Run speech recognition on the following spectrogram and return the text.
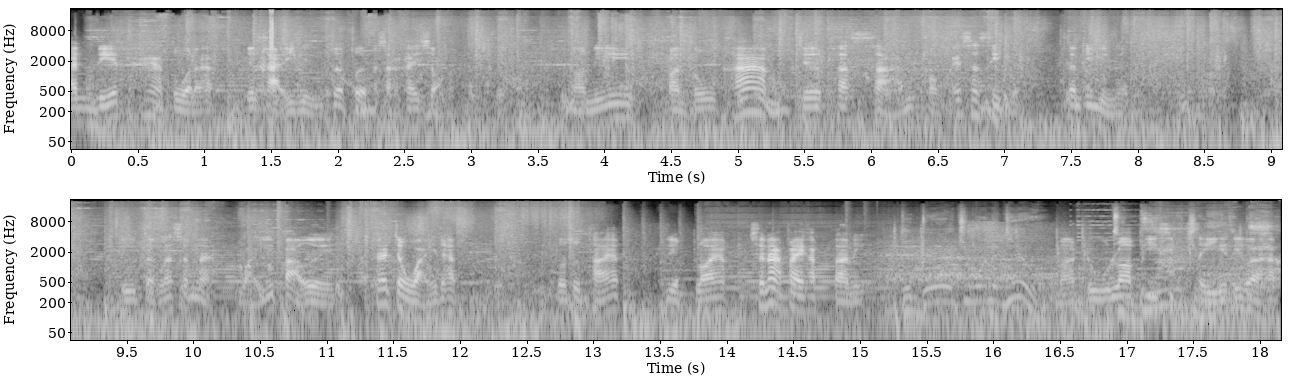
อันเดส5ตัวแล้วครับ ยังขาดอีกหนึ่งเพื่อเปิดภาษาไทยส องตอนนี้ฝั่งตรงข้ามเจอภาษานของแอสซัสซินกันที่หนึ่งครับดูจากลักษณะไหวหรือเปล่าเอ่ยน่าจะไหวนะครับตัวสุดท้ายครับเรียบร้อยครับ ชนะไปครับตอนนี้ มาดูรอบที่14 กันดีกว่าครับ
